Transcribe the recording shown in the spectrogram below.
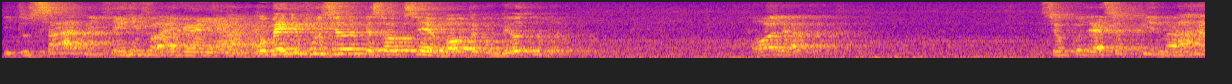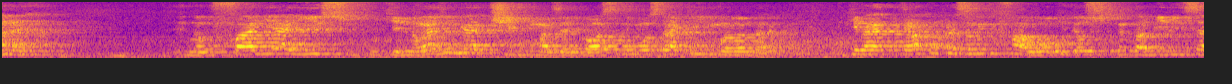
E tu sabe quem vai ganhar. né? Como é que funciona o pessoal que se revolta com Deus, meu mano? Olha, se eu pudesse opinar, né? Não faria isso, porque ele não é vingativo, mas ele gosta de mostrar quem manda, né? Porque naquela compreensão que falou que Deus sustentabiliza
